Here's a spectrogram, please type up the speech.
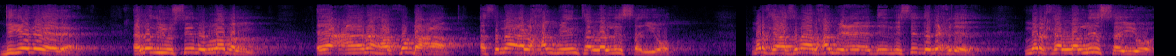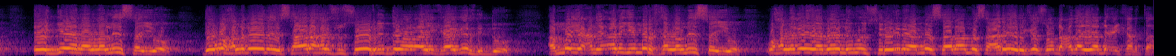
digadeeda alladii yusiibu laban ee caanaha ku dhaca ahnaa'a alxalbi inta la lisayo. Marka ahnaa alxalbi lisida dhexdeeda marka la lisayo ee geela la lisayo dee waxa laga inay saara hashu soo rido oo ay kaaga rido ama yacni arigii marka la lisayo waxaa laga yaabaa lagu siro inay ama saala ama saxariiri ka soo dhacda ayaa dhici karta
